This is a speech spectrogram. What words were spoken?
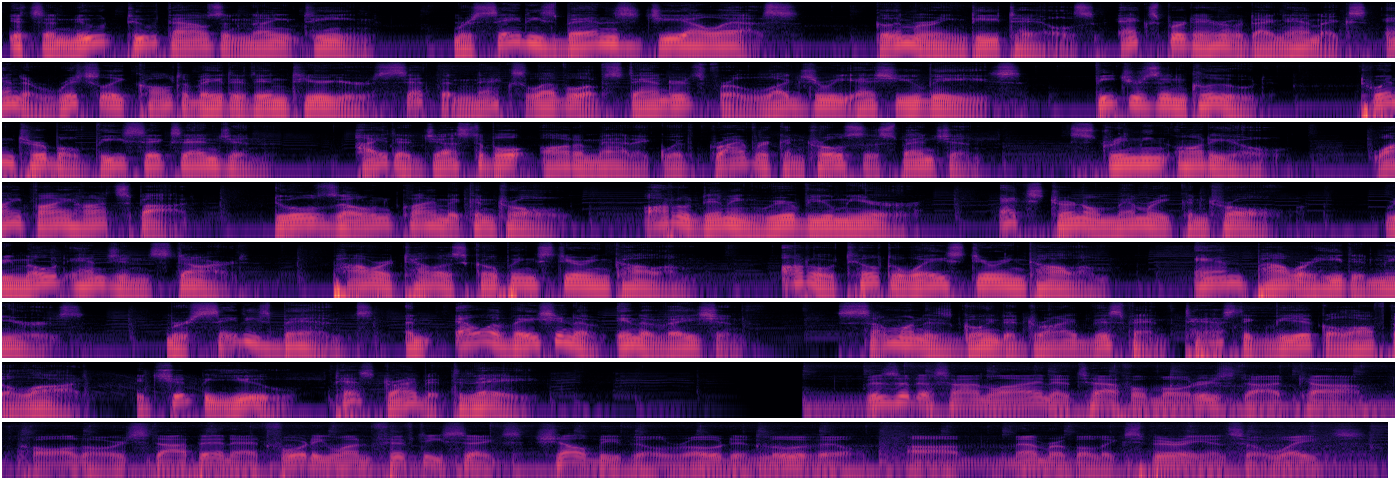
It's a new 2019 Mercedes-Benz GLS. Glimmering details, expert aerodynamics, and a richly cultivated interior set the next level of standards for luxury SUVs. Features include twin-turbo V6 engine, height-adjustable automatic with driver control suspension, streaming audio, Wi-Fi hotspot, dual-zone climate control, auto-dimming rearview mirror, external memory control, remote engine start, power telescoping steering column, auto tilt-away steering column, and power heated mirrors. Mercedes-Benz, an elevation of innovation. Someone is going to drive this fantastic vehicle off the lot. It should be you. Test drive it today. Visit us online at tafelmotors.com. Call or stop in at 4156 Shelbyville Road in Louisville. A memorable experience awaits.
